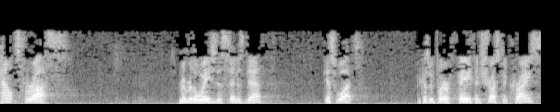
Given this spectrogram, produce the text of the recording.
counts for us. Remember the wages of sin is death? Guess what? Because we put our faith and trust in Christ,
